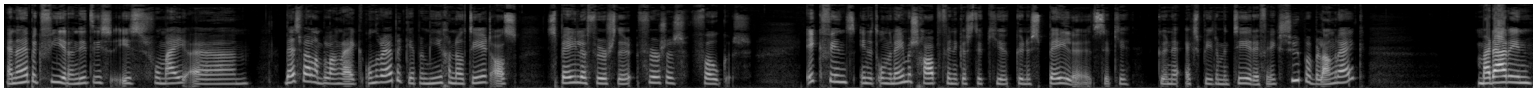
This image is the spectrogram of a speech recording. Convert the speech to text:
En dan heb ik vier. En dit is, is voor mij uh, best wel een belangrijk onderwerp. Ik heb hem hier genoteerd als spelen versus focus. Ik vind in het ondernemerschap vind ik een stukje kunnen spelen, een stukje kunnen experimenteren, vind ik super belangrijk. Maar daarin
